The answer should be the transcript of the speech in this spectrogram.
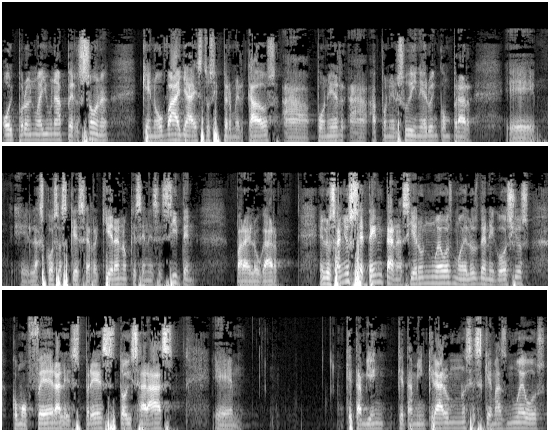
hoy por hoy no hay una persona que no vaya a estos hipermercados a poner, a, poner su dinero en comprar eh, eh, las cosas que se requieran o que se necesiten para el hogar. En los años 70 nacieron nuevos modelos de negocios como Federal Express, Toys R Us, eh, que, también, que también crearon unos esquemas nuevos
